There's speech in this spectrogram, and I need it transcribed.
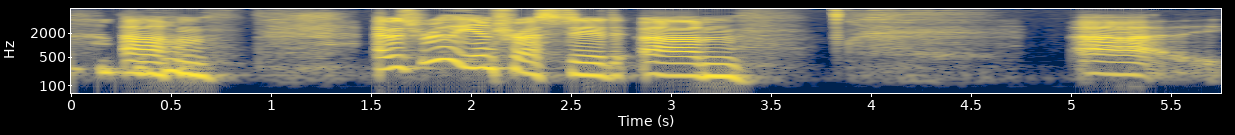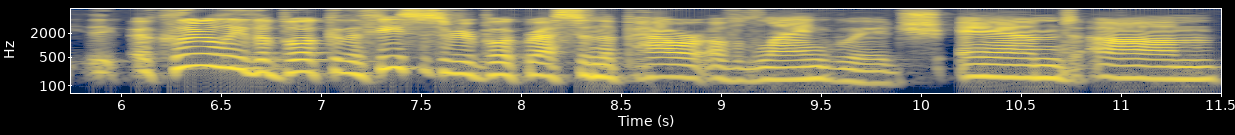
um, I was really interested. Um, uh, clearly, the book, the thesis of your book rests in the power of language. And um,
